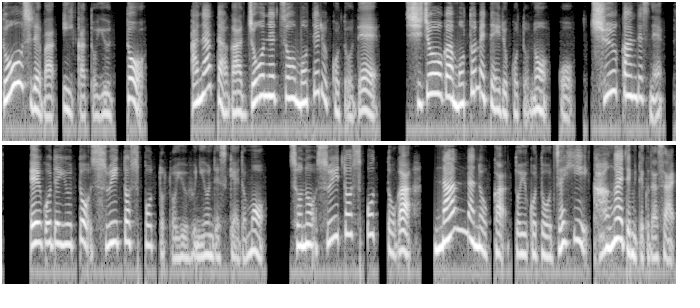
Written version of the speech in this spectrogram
どうすればいいかというとあなたが情熱を持てることで市場が求めていることのこう中間ですね英語で言うとスイートスポットというふうに言うんですけれどもそのスイートスポットが何なのかということをぜひ考えてみてください。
